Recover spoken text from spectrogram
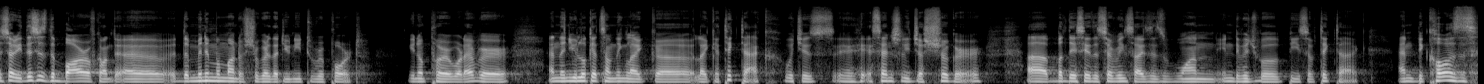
sorry, this is the bar of content, uh, the minimum amount of sugar that you need to report you know per whatever. And then you look at something like uh, like a tic tac which is uh, essentially just sugar uh, but they say the serving size is one individual piece of tic tac. And because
